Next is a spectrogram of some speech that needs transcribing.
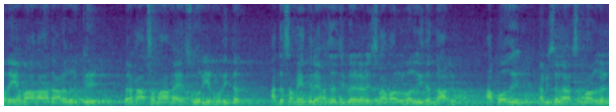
உதயமாகாத அளவிற்கு பிரகாசமாக சூரியன் உதித்தது. அந்த சமயத்திலே ஹசரத் ஜிப்ரேல் அலி இஸ்லாம் அவர்கள் வருகை தந்தார்கள். அப்போது நபிசல்லாசம் அவர்கள்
